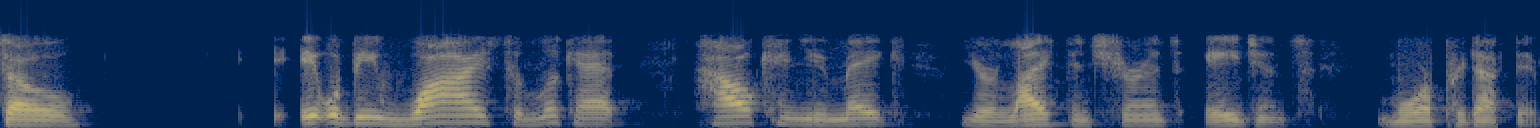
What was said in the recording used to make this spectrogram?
So it would be wise to look at how can you make your life insurance agents more productive.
